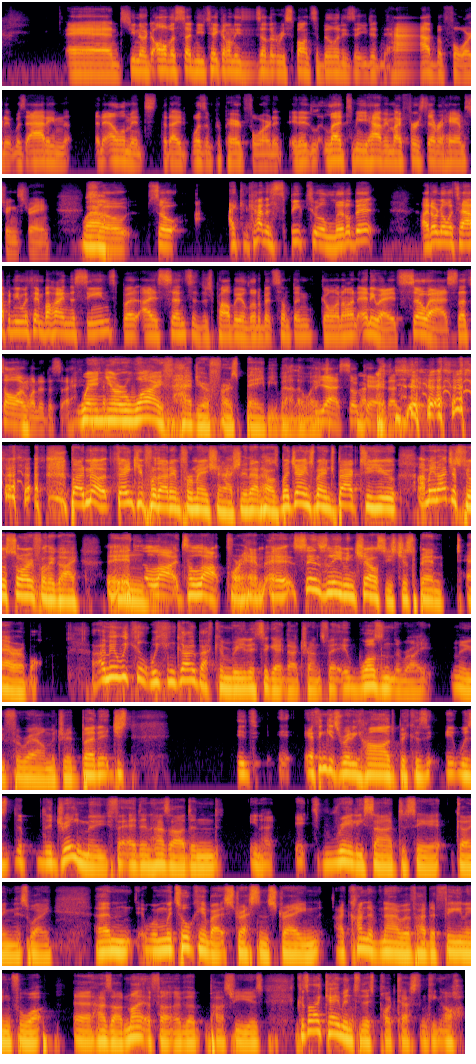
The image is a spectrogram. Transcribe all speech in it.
and you know all of a sudden you take on these other responsibilities that you didn't have before and it was adding an element that i wasn't prepared for and it, and it led to me having my first ever hamstring strain wow. so so i can kind of speak to a little bit I don't know what's happening with him behind the scenes, but I sense that there's probably a little bit something going on. Anyway, it's so as that's all I wanted to say. When your wife had your first baby, by the way. Yes. Okay. That's true. but no, thank you for that information. Actually, that helps. But James Benge, back to you. I mean, I just feel sorry for the guy. It's mm. a lot. It's a lot for him. Uh, since leaving Chelsea, it's just been terrible. I mean, we can we can go back and relitigate that transfer. It wasn't the right move for Real Madrid, but it just it's I think it's really hard because it was the the dream move for Eden Hazard, and you know it's really sad to see it going this way. Um, when we're talking about stress and strain, I kind of now have had a feeling for what uh, Hazard might have felt over the past few years because I came into this podcast thinking, oh,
